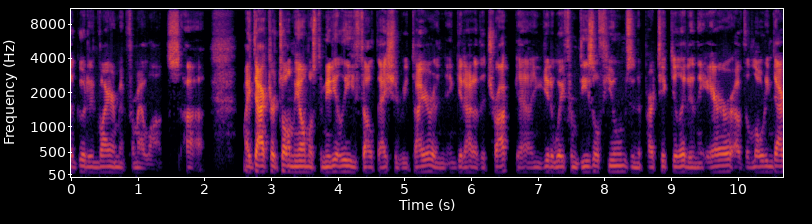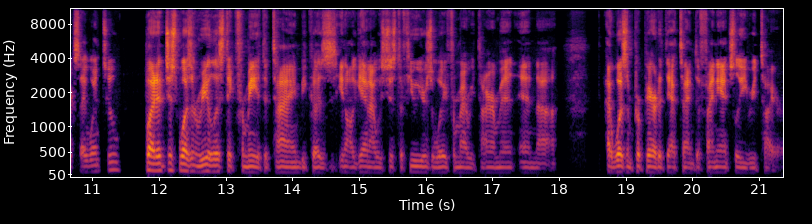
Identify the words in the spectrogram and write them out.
a good environment for my lungs. Uh, my doctor told me almost immediately he felt I should retire and, and get out of the truck. Uh, you get away from diesel fumes and the particulate in the air of the loading docks I went to. But it just wasn't realistic for me at the time because, you know, again, I was just a few years away from my retirement and uh, I wasn't prepared at that time to financially retire.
